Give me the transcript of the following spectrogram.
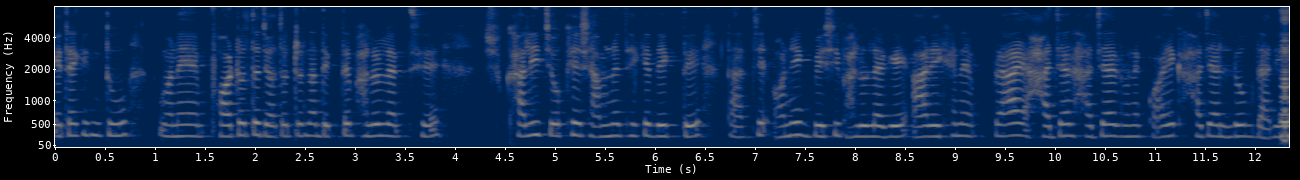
এটা কিন্তু মানে ফটোতে যতটা না দেখতে ভালো লাগছে, খালি চোখে সামনে থেকে দেখতে তার চেয়ে অনেক বেশি ভালো লাগে। আর এখানে প্রায় হাজার হাজার মানে কয়েক হাজার লোক দাঁড়িয়ে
